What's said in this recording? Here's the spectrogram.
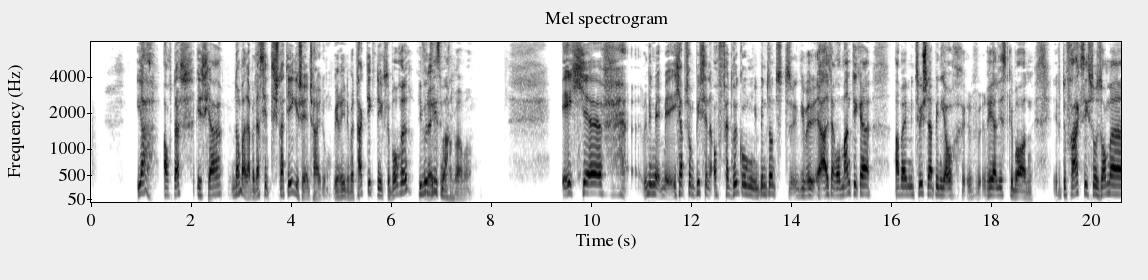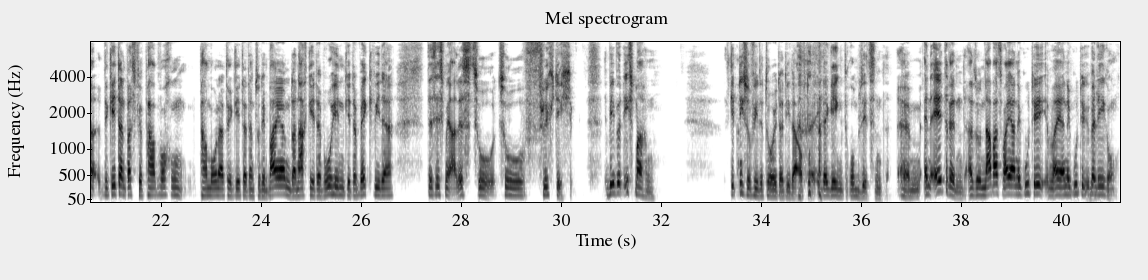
Ja, auch das ist ja normal, aber das sind strategische Entscheidungen. Wir reden über Taktik nächste Woche. Wie würden Sie es machen? Ich, äh, ich habe so ein bisschen auch Verdrückung. Ich bin sonst alter Romantiker, Aber inzwischen bin ich auch Realist geworden. Du fragst dich so Sommer, da geht dann was für paar Wochen, paar Monate geht er dann zu den Bayern danach geht er wohin, geht er weg wieder. Das ist mir alles zu, zu flüchtig. Wie würde ich's machen? Es gibt nicht so viele Torhüter, die da der, in der Gegend rumsitzen. Ähm, einen älteren, also Navas war ja eine gute, war ja eine gute Überlegung.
